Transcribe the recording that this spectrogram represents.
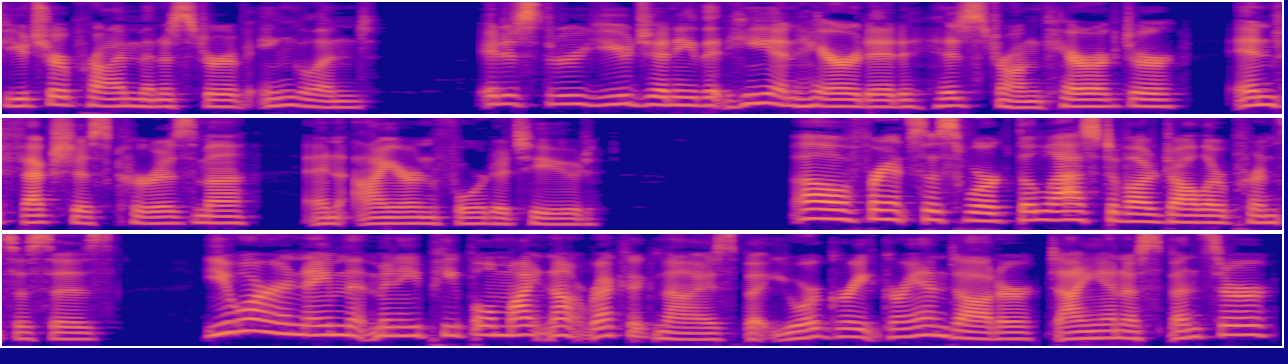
future Prime Minister of England. It is through you, Jennie, that he inherited his strong character, infectious charisma, and iron fortitude. Oh, Frances Work, the last of our dollar princesses. You are a name that many people might not recognize, but your great granddaughter, Diana Spencer,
